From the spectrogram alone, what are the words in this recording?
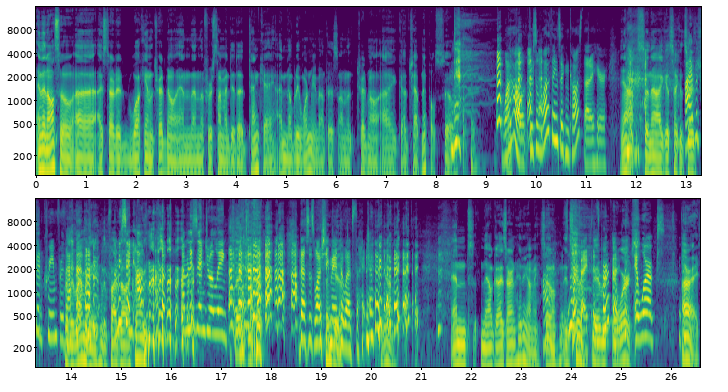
And then also, uh, I started walking on the treadmill, and then the first time I did a 10K, I, nobody warned me about this on the treadmill. I got chapped nipples. So, Wow, there's a lot of things that can cause that. I hear. yeah. So now I guess I could search I have a good cream for, for that. the remedy, the Let five me send. cream. I'm, I'm going to send you a link. This is why she made you. the website. Yeah. And now guys aren't hitting on me, so it's, Ah, perfect. True. It's it, perfect. It works. it works. All right.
